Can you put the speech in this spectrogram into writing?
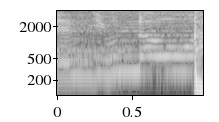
And you know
